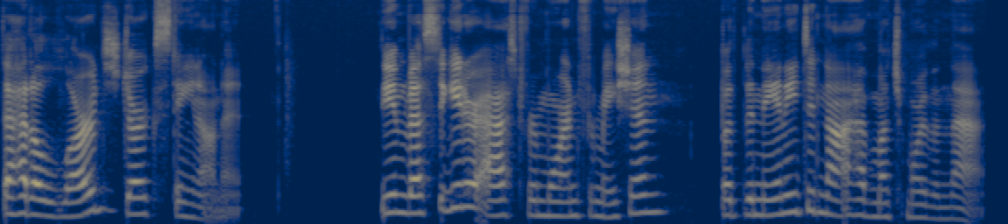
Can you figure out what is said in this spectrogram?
that had a large dark stain on it. The investigator asked for more information, but the nanny did not have much more than that.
